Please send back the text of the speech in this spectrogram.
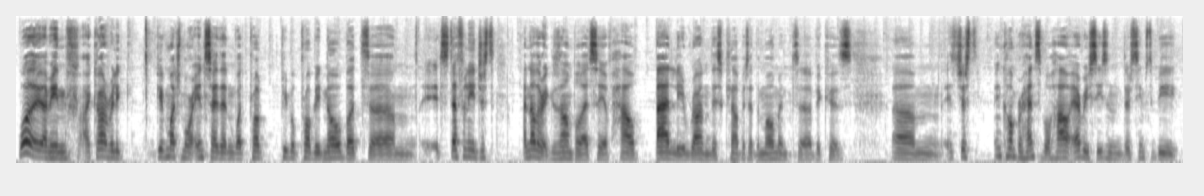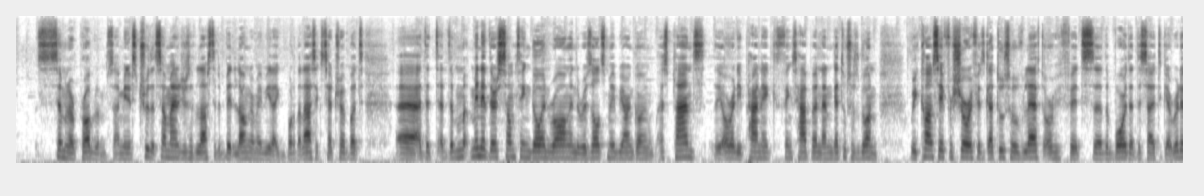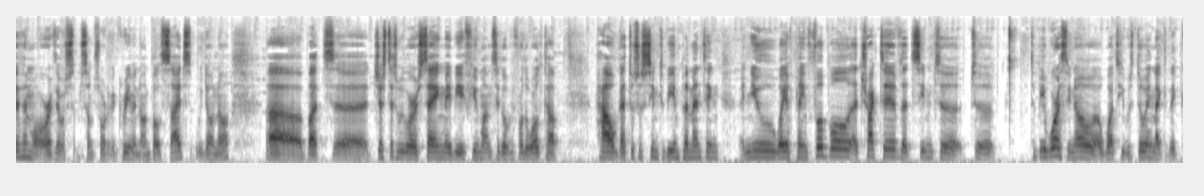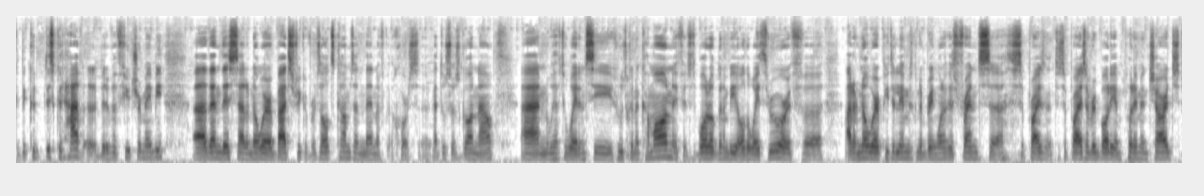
Well, I mean, I can't really give much more insight than what pro- people probably know, but um, it's definitely just another example, I'd say, of how badly run this club is at the moment. Uh, because um, it's just incomprehensible how every season there seems to be similar problems. I mean, it's true that some managers have lasted a bit longer, maybe like Bordalas, etc. But uh, at the at the minute there's something going wrong and the results maybe aren't going as planned, they already panic. Things happen, and Gattuso's gone. We can't say for sure if it's Gattuso who left or if it's uh, the board that decided to get rid of him, or, or if there was some, some, sort of agreement on both sides. We don't know. Uh, but uh, just as we were saying maybe a few months ago before the World Cup, how Gattuso seemed to be implementing a new way of playing football, attractive, that seemed to to to be worth, you know, uh, what he was doing. Like they, they could, this could have a bit of a future, maybe. Uh, then this out of nowhere, a bad streak of results comes, and then of, of course uh, Gattuso is gone now, and we have to wait and see who's going to come on. If it's Voro going to be all the way through, or if uh, out of nowhere Peter Lim is going to bring one of his friends, uh, surprising to surprise everybody and put him in charge.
